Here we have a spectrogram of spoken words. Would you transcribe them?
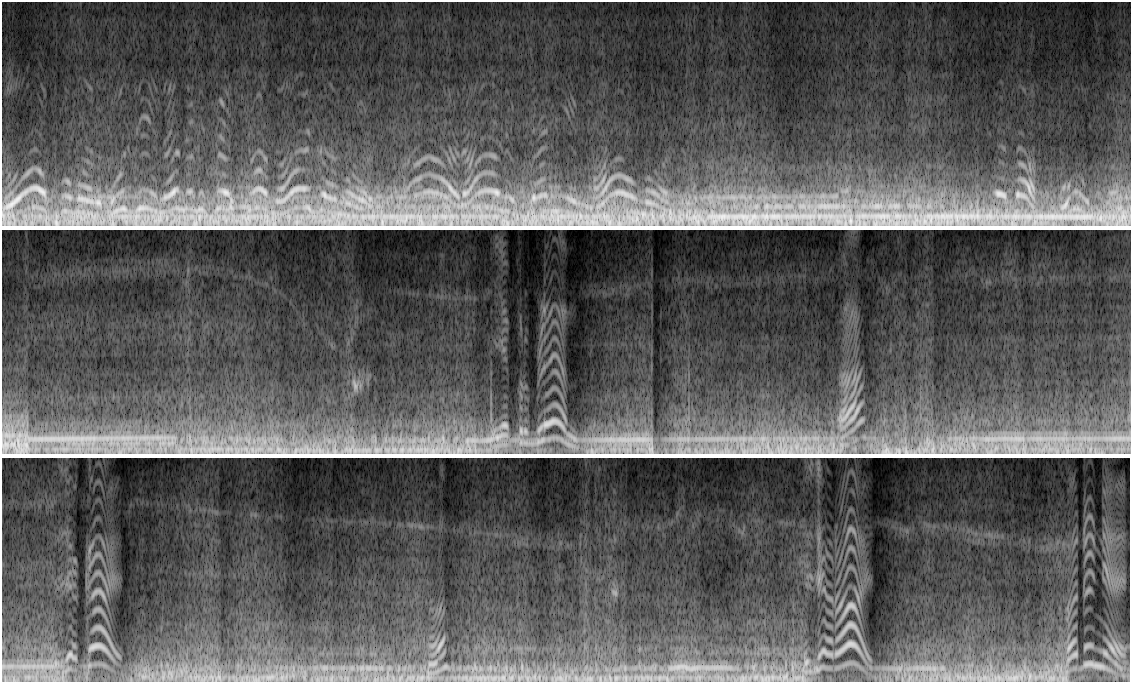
Louco, mano, buzinando, ele fechou nós, amor! Caralho, que animal, mano! Filha da puta! E é problema? Tá? Já cai? Hã? Is that right? Wat doen jij?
